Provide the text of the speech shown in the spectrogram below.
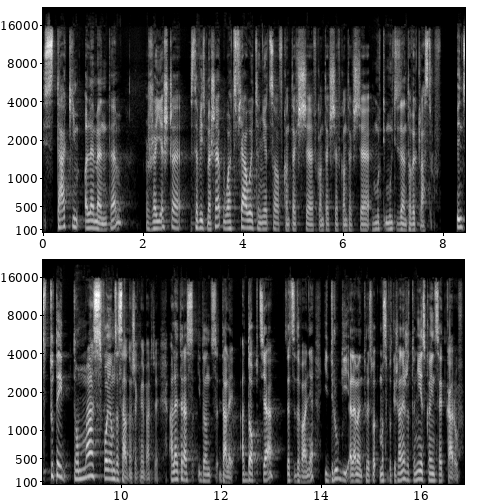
Z takim elementem, że jeszcze service mesze ułatwiały to nieco w kontekście, w kontekście, w kontekście multi, multizentowych klastrów. Więc tutaj to ma swoją zasadność jak najbardziej. Ale teraz idąc dalej, adopcja zdecydowanie i drugi element, który jest mocno podkreślany, że to nie jest koniec sidecarów,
